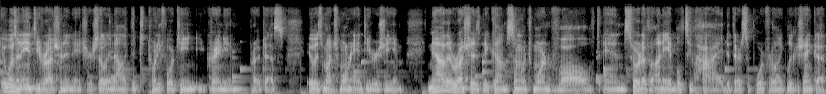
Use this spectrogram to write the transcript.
it wasn't anti-Russian in nature, certainly not like the 2014 Ukrainian protests. It was much more anti-regime. Now that Russia has become so much more involved and sort of unable to hide their support for like Lukashenko,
